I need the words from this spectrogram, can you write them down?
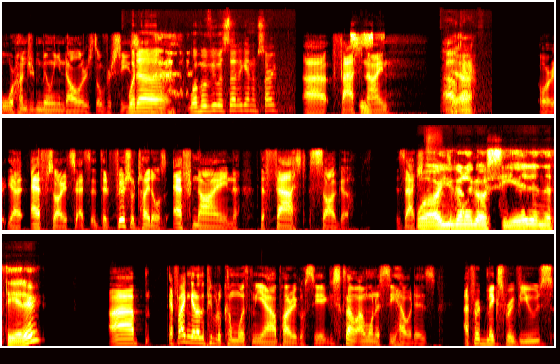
$400 million overseas. What uh what movie was that again? I'm sorry. Uh, Fast is- 9, Oh, okay. Yeah. or yeah, F, sorry, it's, it's, the official title is F9, The Fast Saga. Is actually Well, are you gonna go see it in the theater? Uh, if I can get other people to come with me, yeah, I'll probably go see it. Just 'cause I, I want to see how it is. I've heard mixed reviews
